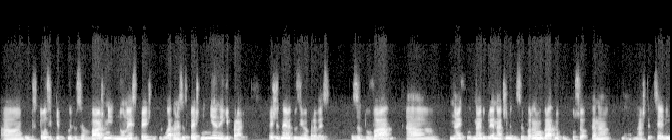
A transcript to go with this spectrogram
а, от този тип, които са важни, но не спешни. И когато не са спешни, ние не ги правим. Ежедневието взима превес. Затова а, най- най-добрият начин е да се върнем обратно по посока на, на нашите цели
